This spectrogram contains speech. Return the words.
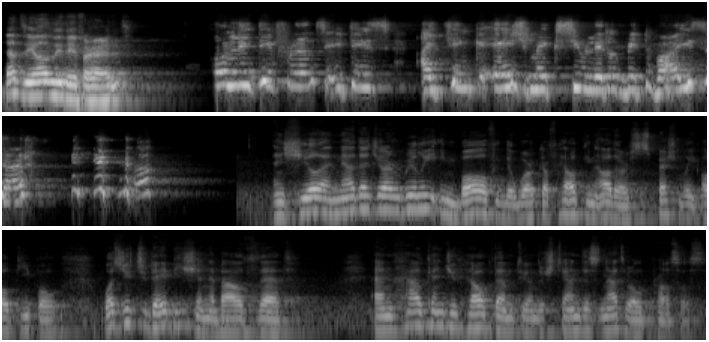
That's the only difference. Only difference it is, I think age makes you a little bit wiser. you know? And Sheila, now that you are really involved in the work of helping others, especially old people, What's your today vision about that? And how can you help them to understand this natural process?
